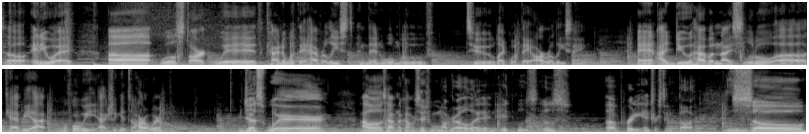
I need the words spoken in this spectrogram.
So anyway, uh, we'll start with kind of what they have released, and then we'll move to like what they are releasing. And I do have a nice little uh, caveat before we actually get to hardware. Just where I was having a conversation with my girl, and it was it was a pretty interesting thought. So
